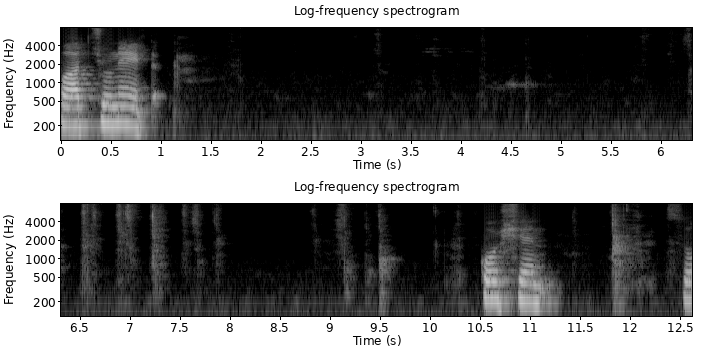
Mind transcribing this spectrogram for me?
Fortunate. Question. So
